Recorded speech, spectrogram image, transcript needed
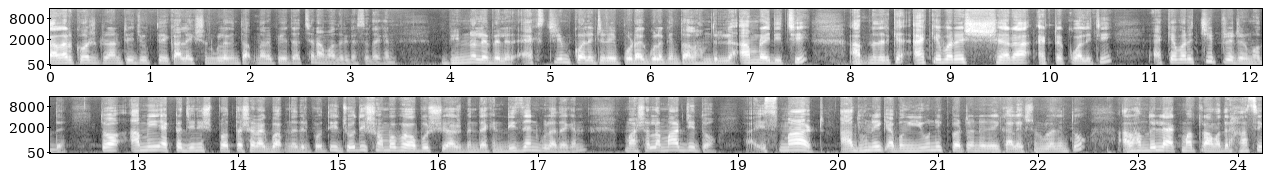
কালার কস গ্যারান্টিযুক্ত এই কালেকশনগুলো কিন্তু আপনারা পেয়ে যাচ্ছেন আমাদের কাছে। দেখেন ভিন্ন লেভেলের এক্সট্রিম কোয়ালিটির এই প্রোডাক্টগুলো কিন্তু আলহামদুলিল্লাহ আমরাই দিচ্ছি। আপনাদেরকে একেবারে সেরা একটা কোয়ালিটি একেবারে চিপ রেটের মধ্যে। তো আমি একটা জিনিস প্রত্যাশা রাখব আপনাদের প্রতি। যদি সম্ভব হয় অবশ্যই আসবেন। দেখেন, ডিজাইনগুলো দেখেন মাসাল্লাহ মার্জিত, স্মার্ট, আধুনিক এবং ইউনিক প্যাটার্নের এই কালেকশনগুলো কিন্তু আলহামদুলিল্লাহ একমাত্র আমাদের হাসি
